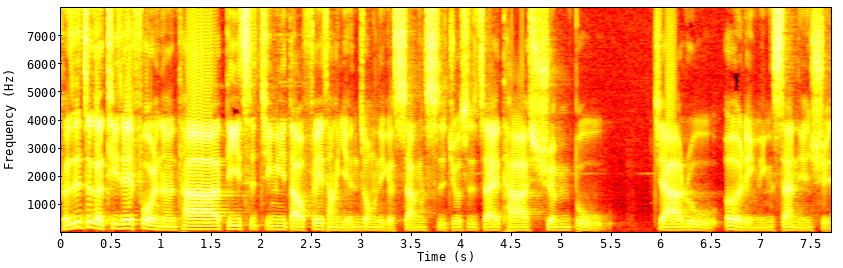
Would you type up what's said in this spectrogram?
可是这个 TJ Four 呢，他第一次经历到非常严重的一个伤势，就是在他宣布加入二零零三年选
